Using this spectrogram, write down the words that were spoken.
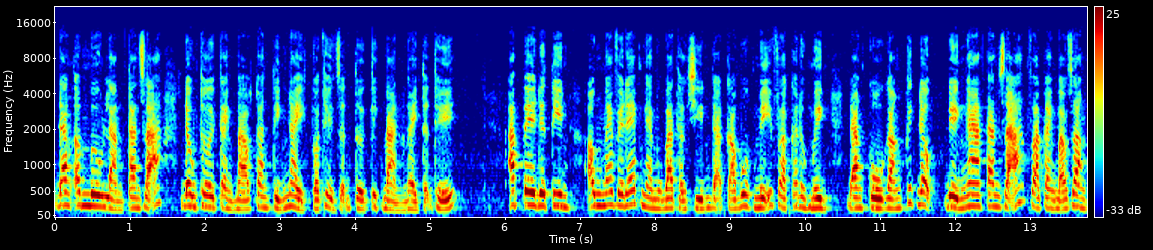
đang âm mưu làm tan rã, đồng thời cảnh báo toan tính này có thể dẫn tới kịch bản ngày tận thế. AP đưa tin, ông Medvedev ngày 3 tháng 9 đã cáo buộc Mỹ và các đồng minh đang cố gắng kích động để Nga tan rã và cảnh báo rằng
